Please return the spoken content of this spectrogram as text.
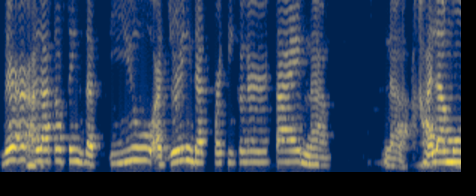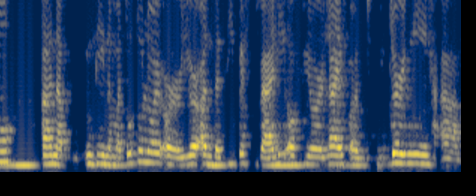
There are a lot of things that you uh, during that particular time na na akala mo uh, na hindi na matutuloy or you're on the deepest valley of your life or journey uh,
